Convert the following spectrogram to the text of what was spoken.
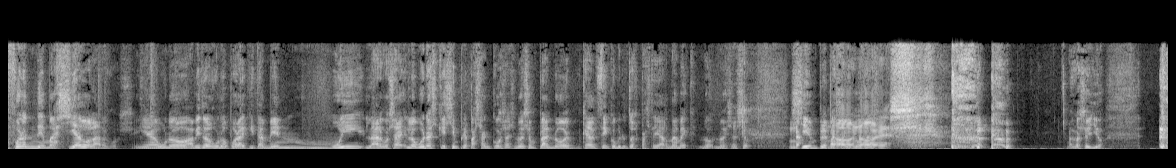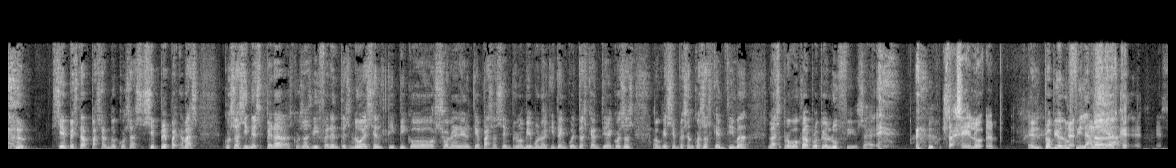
fueron demasiado largos y alguno ha habido alguno por aquí también muy largo. O sea, lo bueno es que siempre pasan cosas, no es en plan no quedan cinco minutos para estallar Namek, no, no es eso. No, siempre pasan no, cosas. no es... Ahora soy yo. siempre están pasando cosas, siempre además cosas inesperadas, cosas diferentes. No es el típico son en el que pasa siempre lo mismo. No, aquí te encuentras cantidad de cosas, aunque siempre son cosas que encima las provoca el propio Luffy. O sea, O sea, sí, lo- el propio Luffy la No, es que es-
